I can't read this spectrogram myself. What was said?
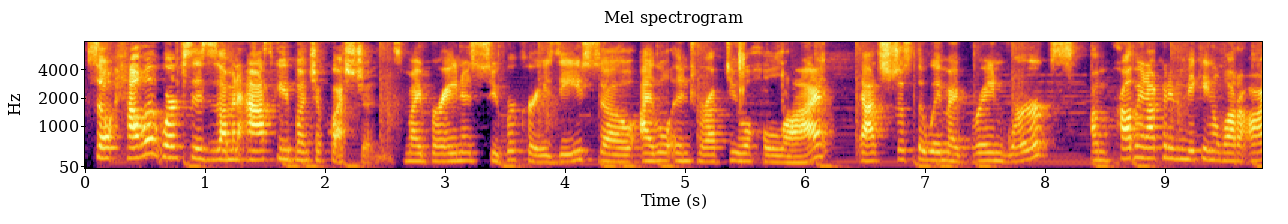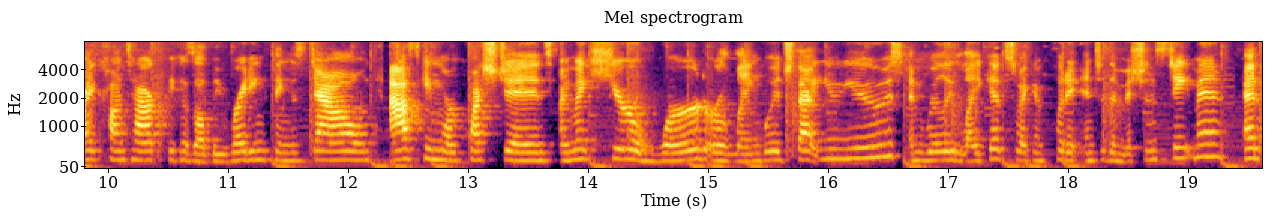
So, how it works is, is I'm going to ask you a bunch of questions. My brain is super crazy, so I will interrupt you a whole lot. That's just the way my brain works. I'm probably not going to be making a lot of eye contact because I'll be writing things down, asking more questions. I might hear a word or language that you use and really like it so I can put it into the mission statement. And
